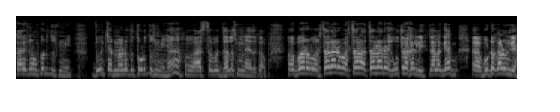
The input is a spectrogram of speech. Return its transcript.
कार्यक्रम करतोच मी. दोन चार नळ तर तोडतोच मी हा? हो, आज तर झालंच म्हणायचं काम. बरोबर चला रे बा चला चला रे उतरा खाली. चला घ्या बुट काढून घ्या.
